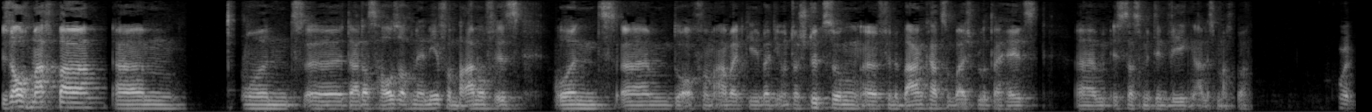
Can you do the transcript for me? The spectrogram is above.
ist auch machbar. Ähm, und äh, da das Haus auch in der Nähe vom Bahnhof ist und ähm, du auch vom Arbeitgeber die Unterstützung äh, für eine Bahncard zum Beispiel unterhältst, ähm, ist das mit den Wegen alles machbar. Cool.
